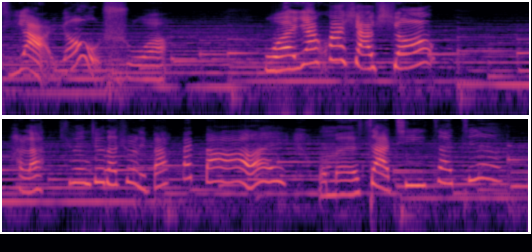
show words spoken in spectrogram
吉尔又说：“我要画小熊。”好了，今天就到这里吧，拜拜，我们下期再见。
